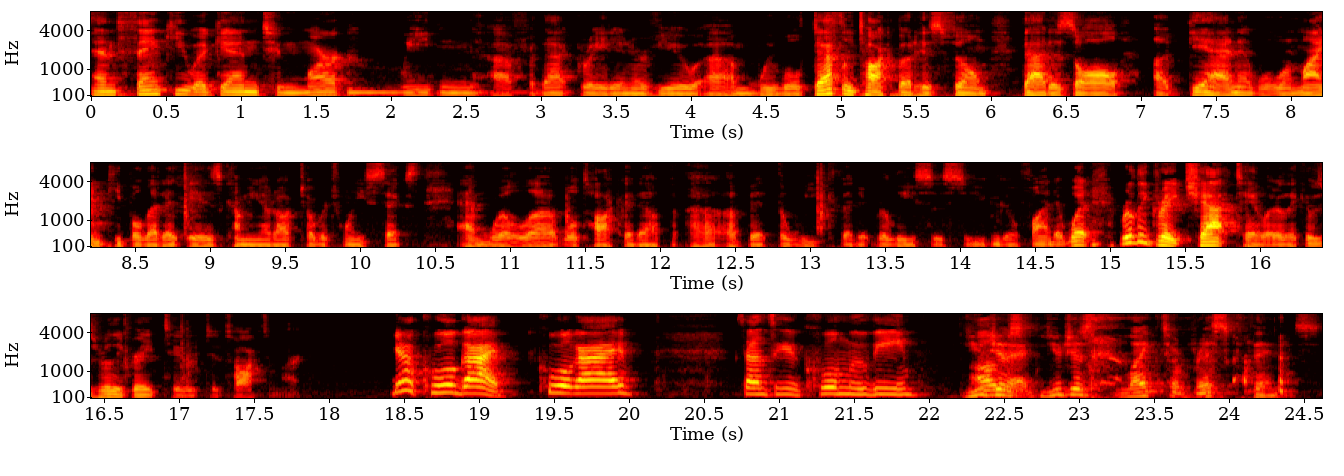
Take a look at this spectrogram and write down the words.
And thank you again to Mark Wheaton uh, for that great interview. Um, we will definitely talk about his film, That Is All, again. And we'll remind people that it is coming out October 26th. And we'll uh, we'll talk it up uh, a bit the week that it releases so you can go find it. What really great chat, Taylor. Like, it was really great to, to talk to Mark. Yeah, cool guy. Cool guy. Sounds like a cool movie. You All just good. you just like to risk things.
